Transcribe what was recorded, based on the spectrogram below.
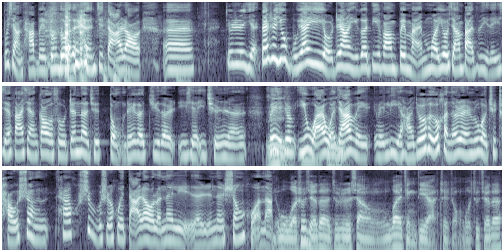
不想它被更多的人去打扰。呃，就是也，但是又不愿意有这样一个地方被埋没，又想把自己的一些发现告诉真的去懂这个剧的一些一群人，所以就以我爱我家为、为例哈，就是有很多人如果去朝圣，他是不是会打扰了那里的人的生活呢？我我是觉得，就是像外景地啊这种，我就觉得，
